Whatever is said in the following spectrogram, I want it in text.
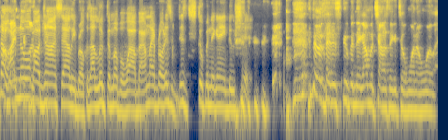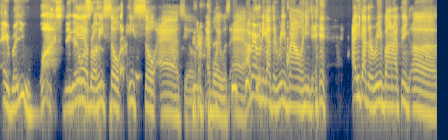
No, I'm I know about John Salley, bro, because I looked him up a while back. I'm like, bro, this this stupid nigga ain't do shit. Dude said this stupid nigga. I'm gonna challenge nigga to a one on one. Like, hey, bro, you watch, nigga. yeah, What's bro, up? he's so he's so ass, yo. That boy was ass. I remember when he got the rebound. He did. He got the rebound. I think uh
